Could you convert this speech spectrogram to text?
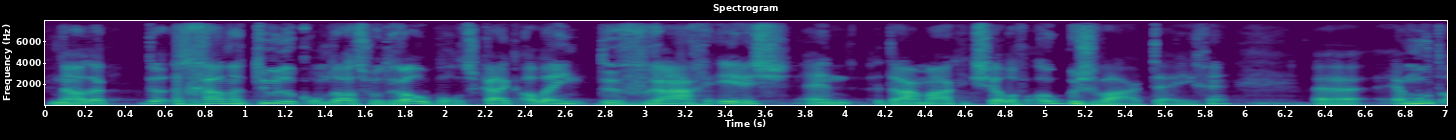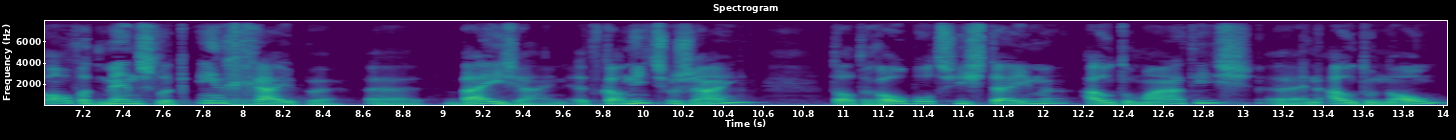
Nou, dat, dat, het gaat natuurlijk om dat soort robots. Kijk, alleen de vraag is, en daar maak ik zelf ook bezwaar tegen... er moet altijd menselijk ingrijpen bij zijn. Het kan niet zo zijn dat robotsystemen automatisch en autonoom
